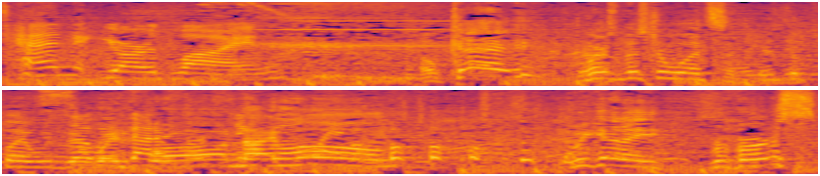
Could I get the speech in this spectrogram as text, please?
10 yard line. Okay, where's Mr. Woodson? Here's the play we've been we've waiting for all night long. we got a reverse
